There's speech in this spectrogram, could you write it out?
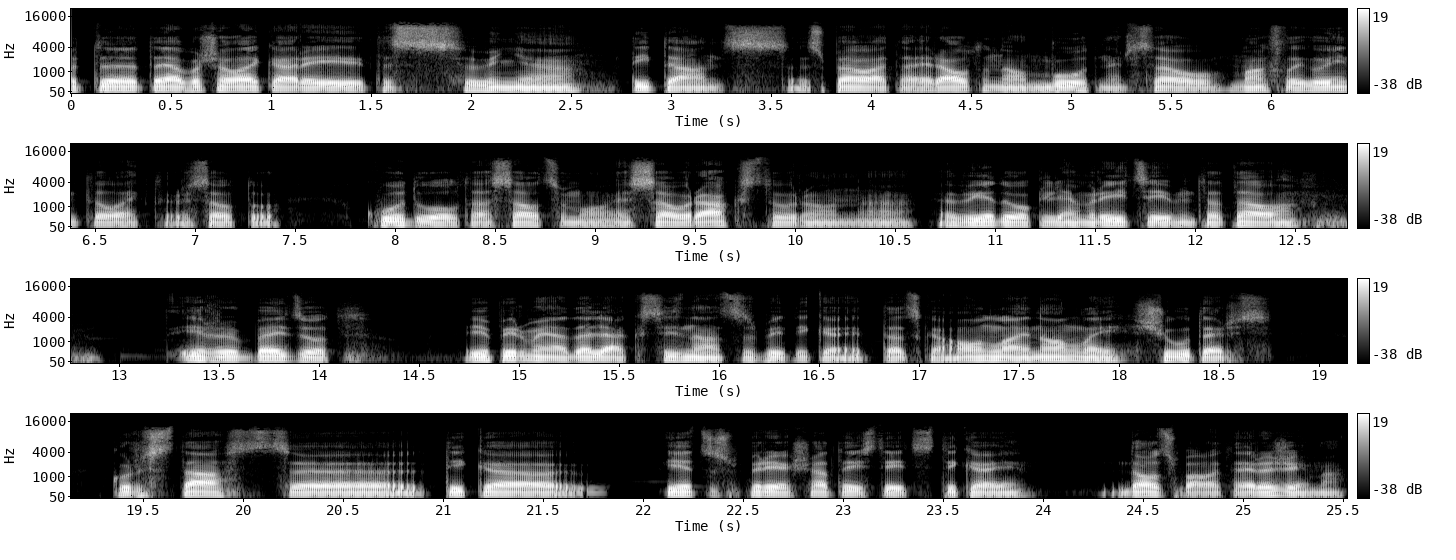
Bet eh, tajā pašā laikā arī tas viņa titāns spēlētāji ir autonoma būtne ar savu mākslīgo intelektu, ar savu to kodolu tā saucamo, ar savu raksturu un uh, viedokļiem, rīcību un tā tālāk. Ir beidzot Jo pirmajā daļā, kas iznāca, tas bija tikai tāds kā online-only shooters, kuras stāsts uh, tika iet uz priekšu attīstīts tikai daudzspēlētāju režīmā.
